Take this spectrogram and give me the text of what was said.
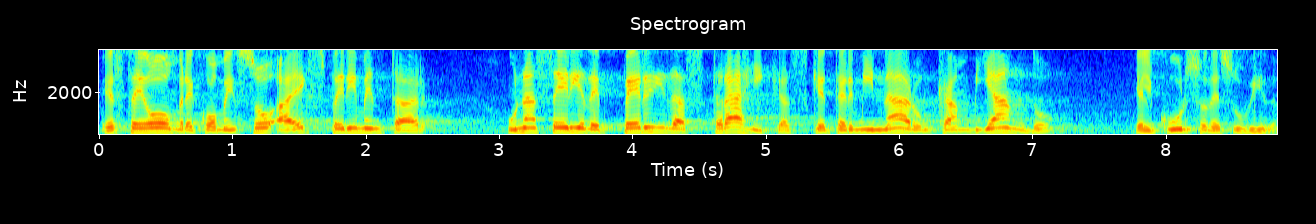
este hombre comenzó a experimentar una serie de pérdidas trágicas que terminaron cambiando el curso de su vida.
